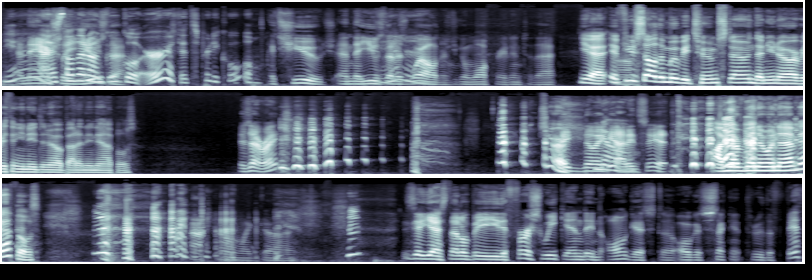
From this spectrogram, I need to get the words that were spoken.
Yeah, and they I saw that on use that. Google Earth. It's pretty cool. It's huge, and they use that as Yeah. well. You can walk right into that. Yeah, if you Um, saw the movie Tombstone, then you know everything you need to know about Indianapolis. Is that right? Sure. I had no idea. I didn't see it. I've never been to one of Indianapolis. oh my god. So yes, that'll be the first weekend in August, uh, August second through the fifth.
